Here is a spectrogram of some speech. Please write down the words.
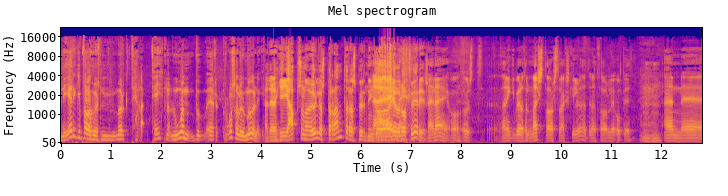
En ég er ekki bara, þú veist, mörg teikna Nú er rosalega möguleik Þetta er ekki jafn svona auðljós brandaraspurning og það hefur oft verið sko. Nei, nei, og þú veist Það er ekki verið að tala næsta ár strax, skilur Þetta er ennþá alveg opið. Mm -hmm. En eh,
